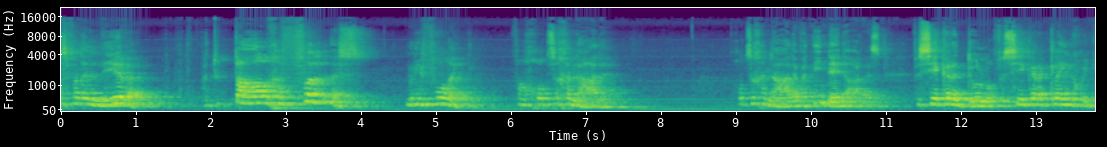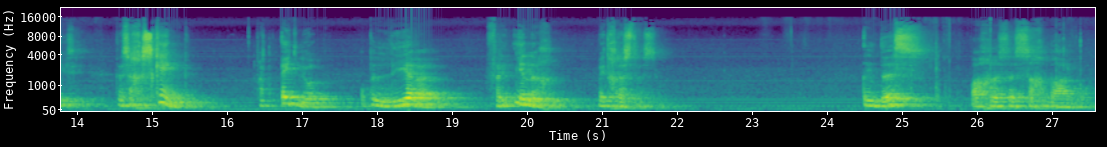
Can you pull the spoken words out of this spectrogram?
is van 'n lewe wat totaal gevul is met die volheid van God se genade. God se genade wat nie net daar is vir sekere doel of vir sekere klein goedjies nie. Dit is 'n geskenk wat uitloop op 'n lewe verenig met Christus. En dis waar Christus sigbaar word.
